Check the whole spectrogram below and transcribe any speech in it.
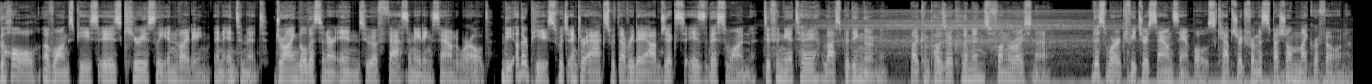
The whole of Wang's piece is curiously inviting and intimate, drawing the listener into a fascinating sound world. The other piece, which interacts with everyday objects, is this one, Definierte las Bedingungen, by composer Clemens von Reusner. This work features sound samples captured from a special microphone,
